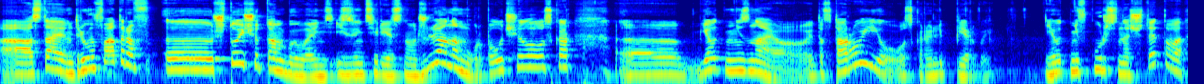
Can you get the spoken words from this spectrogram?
оставим триумфаторов. Э, что еще там было из интересного? Джулиана Мур получила Оскар. Э, я вот не знаю, это второй ее Оскар или первый? Я вот не в курсе насчет этого.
